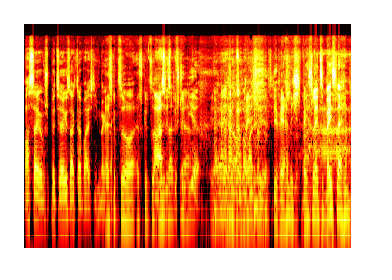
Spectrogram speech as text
was er speziell gesagt hat, weiß ich nicht mehr. Ja, es gibt so, es gibt so Aber das wisst bestimmt ihr. Ja, ja, Ja, genau. so. Wir wären nicht Baseline zu Baseline,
